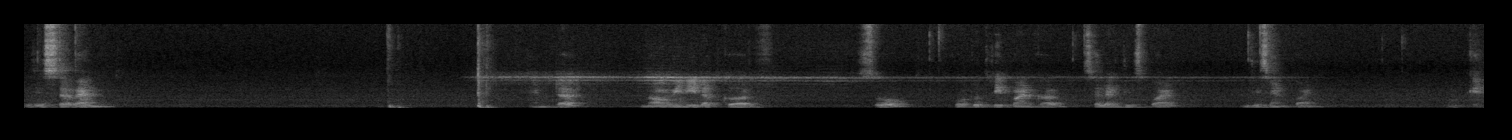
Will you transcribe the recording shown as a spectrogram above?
This is 7 enter. Now we need a curve. So go to three point curve select this point and this end point. Okay.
